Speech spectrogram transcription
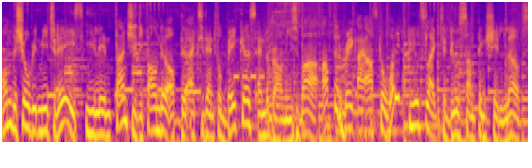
On the show with me today is Ee-Lyn Tan. She's the founder of the Accidental Bakers and the Brownies Bar. After the break, I ask her what it feels like to do something she loves.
